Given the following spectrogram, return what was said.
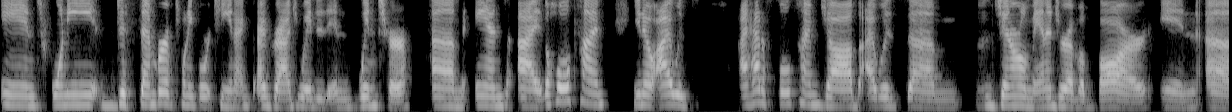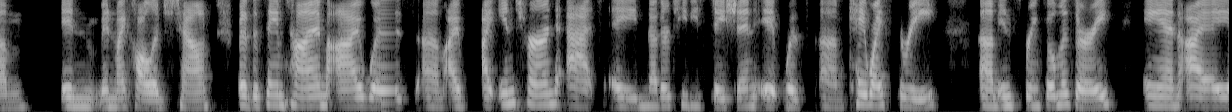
in 20 December of 2014 I, I graduated in winter um, and I the whole time you know I was I had a full time job. I was um, general manager of a bar in um, in in my college town, but at the same time, I was um, I I interned at another TV station. It was um, KY three um, in Springfield, Missouri, and I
